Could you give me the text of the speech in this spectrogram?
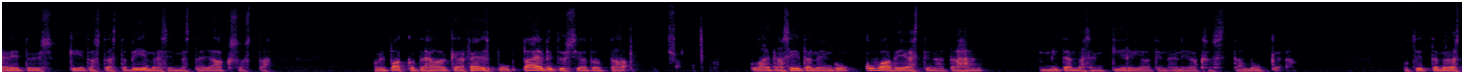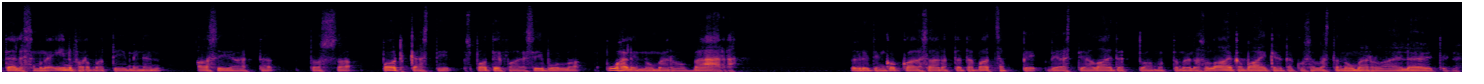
erityiskiitos tästä viimeisimmästä jaksosta. Oli pakko tehdä oikein Facebook-päivitys ja tota, laitan siitä niin kuin kuvaviestinä tähän, miten mä sen kirjoitin. En jaksa sitä lukea. Mutta sitten myös teille semmoinen informatiivinen asia, että tuossa podcasti Spotify-sivulla puhelinnumero on väärä. Yritin koko ajan saada tätä WhatsApp-viestiä laitettua, mutta mennäisi olla aika vaikeaa, kun sellaista numeroa ei löytynyt.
